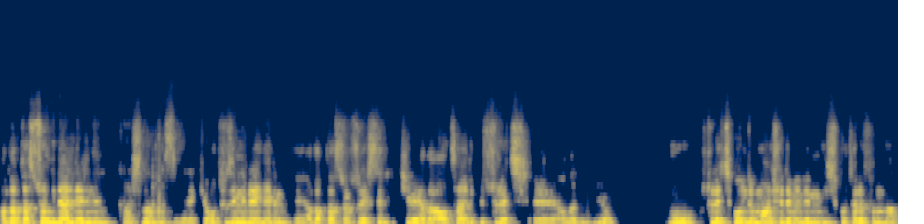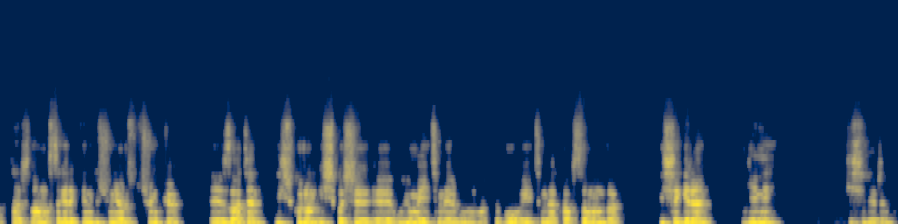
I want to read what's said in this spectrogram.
Adaptasyon giderlerinin karşılanması gerekiyor. Otizmli bireylerin e, adaptasyon süreçleri 2 veya da 6 aylık bir süreç e, alabiliyor. Bu süreç boyunca maaş ödemelerinin İşkur tarafından karşılanması gerektiğini düşünüyoruz. Çünkü e, zaten İşkur'un işbaşı e, uyum eğitimleri bulunmakta. Bu eğitimler kapsamında işe giren yeni kişilerin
